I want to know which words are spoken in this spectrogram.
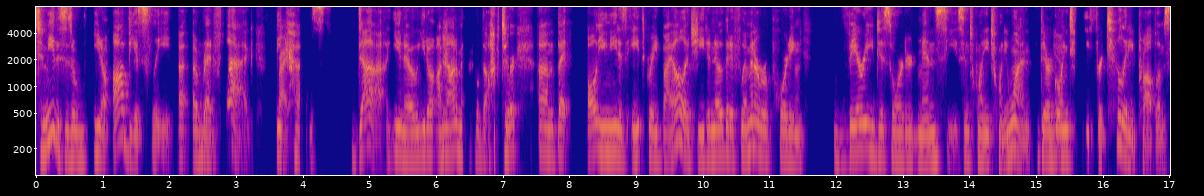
to me, this is a, you know, obviously a, a mm-hmm. red flag because right. duh, you know, you don't, I'm not a medical doctor, um, but all you need is eighth grade biology to know that if women are reporting very disordered menses in 2021 there are yeah. going to be fertility problems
